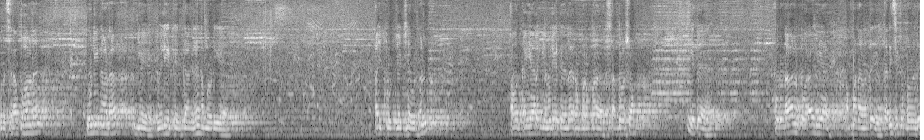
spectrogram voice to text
ஒரு சிறப்பான ஒளிநாடாக இங்கே வெளியிட்டு இருக்காங்க நம்மளுடைய ஹைகோர்ட் ஜட்ஜி அவர்கள். அவர் கையால் இங்கே வெளியிட்டதில் ரொம்ப ரொம்ப சந்தோஷம். இந்த ஒரு நாள் வராகிய அம்மனை வந்து தரிசிக்கும் பொழுது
